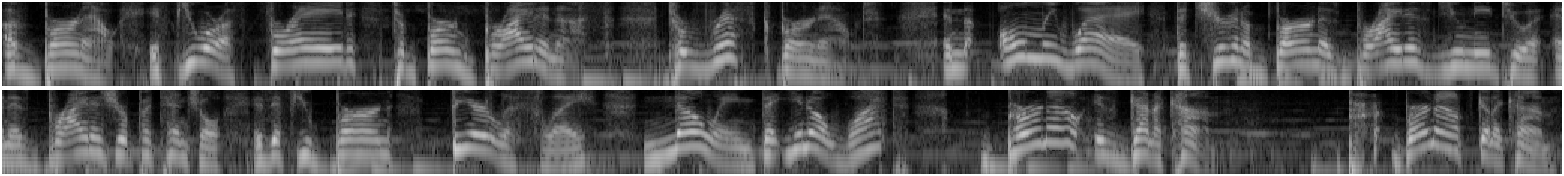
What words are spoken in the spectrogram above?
of burnout, if you are afraid to burn bright enough to risk burnout. And the only way that you're going to burn as bright as you need to it and as bright as your potential is if you burn fearlessly, knowing that, you know what? Burnout is gonna come. burnout's gonna come.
